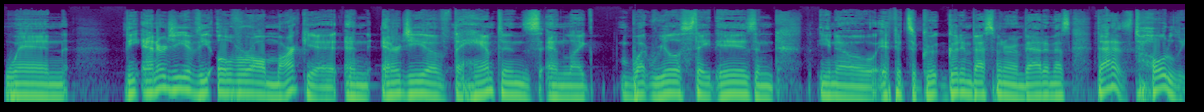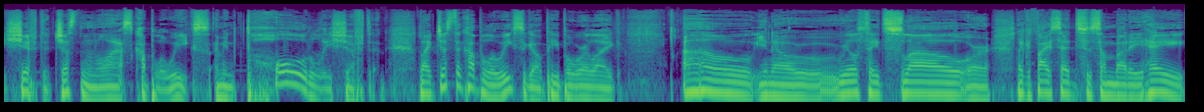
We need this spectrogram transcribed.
when the energy of the overall market and energy of the Hamptons and like what real estate is and you know if it's a good investment or a bad investment that has totally shifted just in the last couple of weeks. I mean totally shifted. Like just a couple of weeks ago people were like oh, you know, real estate's slow, or like if I said to somebody, hey, you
